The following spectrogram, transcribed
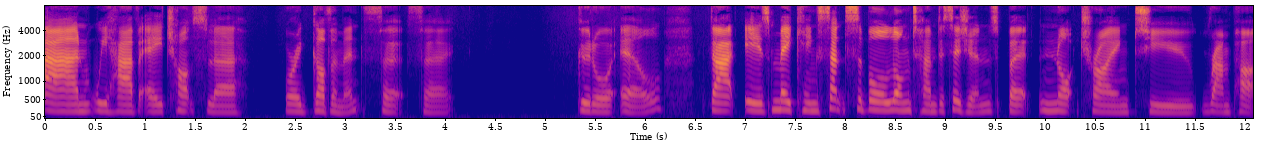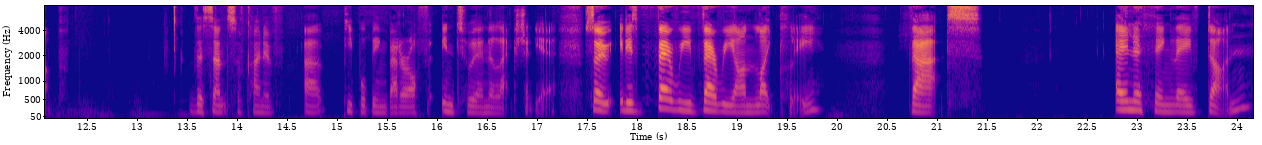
And we have a chancellor or a government for for good or ill that is making sensible long-term decisions but not trying to ramp up the sense of kind of uh, people being better off into an election year. So it is very, very unlikely that anything they've done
